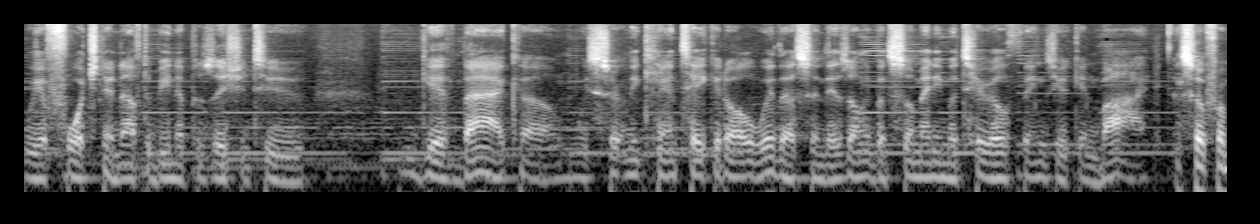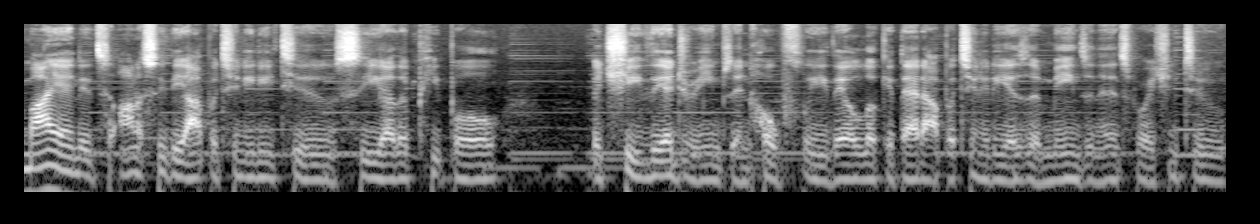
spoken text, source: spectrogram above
we're fortunate enough to be in a position to give back, um, we certainly can't take it all with us and there's only but so many material things you can buy. So from my end, it's honestly the opportunity to see other people achieve their dreams and hopefully they'll look at that opportunity as a means and an inspiration to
